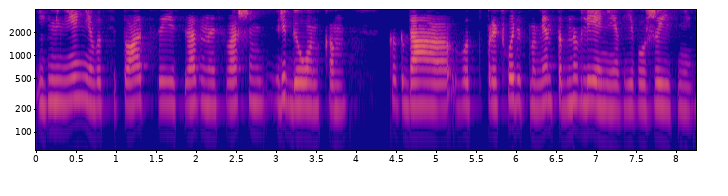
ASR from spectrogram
изменения вот ситуации, связанные с вашим ребенком, когда вот происходит момент обновления в его жизни.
